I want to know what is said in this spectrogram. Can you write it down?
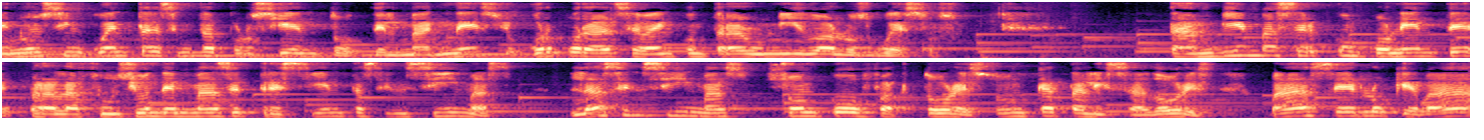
en un 50-60% del magnesio corporal se va a encontrar unido a los huesos. También va a ser componente para la función de más de 300 enzimas. Las enzimas son cofactores, son catalizadores, va a ser lo que va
